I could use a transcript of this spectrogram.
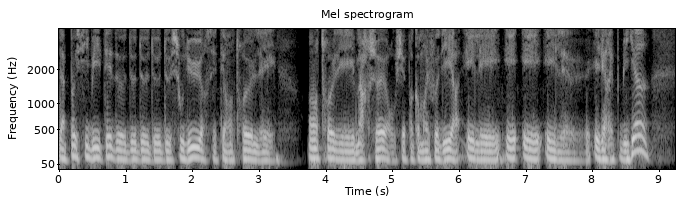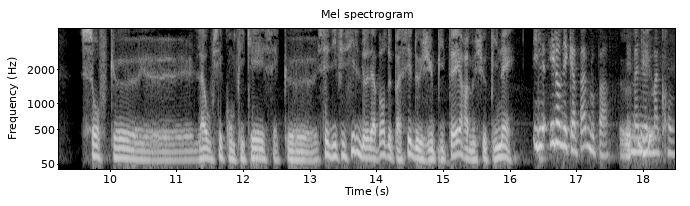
la possibilité de, de, de, de soudure, c'était entre les, entre les marcheurs, ou je ne sais pas comment il faut dire, et les, et, et, et, et les républicains. Sauf que euh, là où c'est compliqué, c'est que c'est difficile d'abord de passer de Jupiter à Monsieur Pinet. Il, en est capable ou pas, euh, Emmanuel Macron?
